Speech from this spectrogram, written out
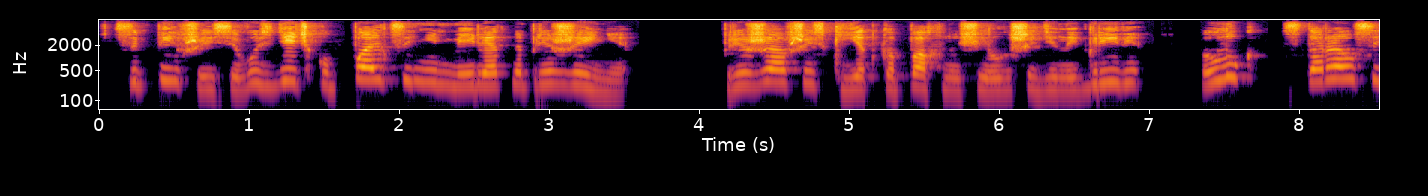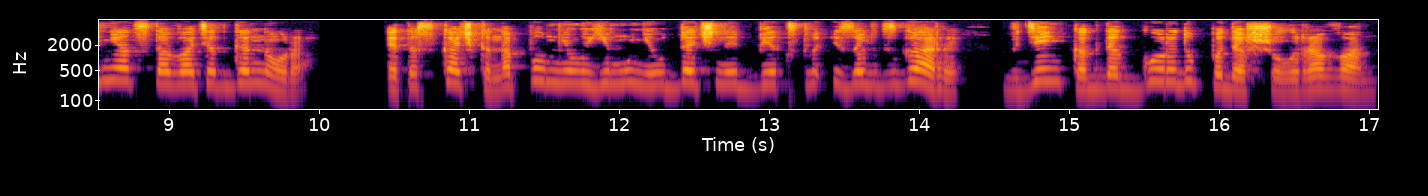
Вцепившиеся в уздечку пальцы немели от напряжения. Прижавшись к едко пахнущей лошадиной гриве, Лук старался не отставать от Гонора. Эта скачка напомнила ему неудачное бегство из Альцгары в день, когда к городу подошел Раван.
